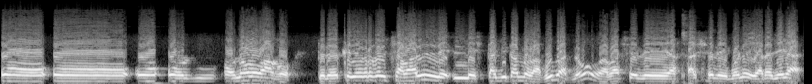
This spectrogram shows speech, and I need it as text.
o, o, o, no lo hago. Pero es que yo creo que el chaval le, le está quitando las dudas, ¿no? A base de, a base de bueno, y ahora llega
